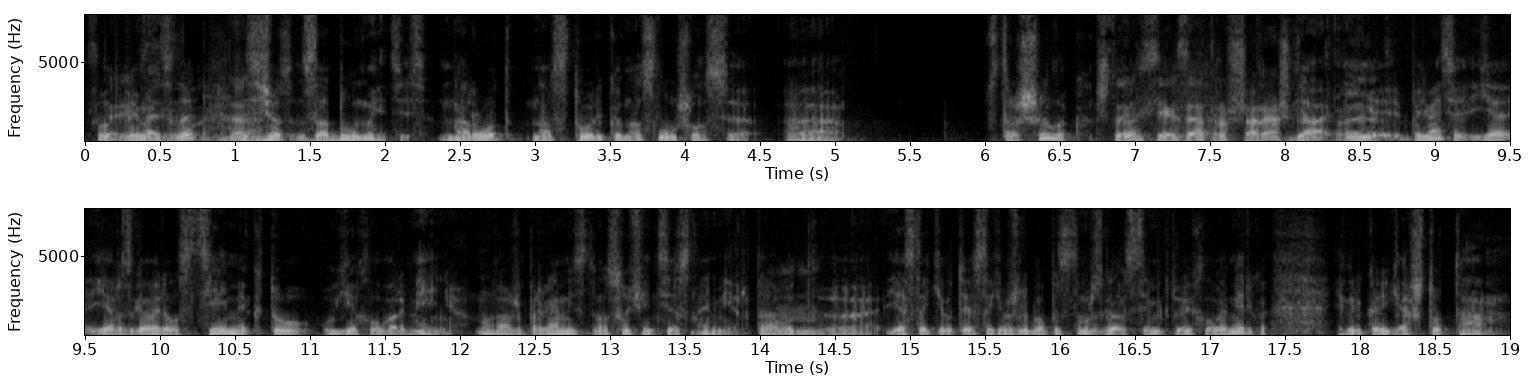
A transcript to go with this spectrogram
Скорее вот, понимаете, всего, да? да? То есть сейчас задумайтесь, народ настолько наслушался э, страшилок. Что да? их всех завтра в шарашке Да, отправят. и, понимаете, я, я разговаривал с теми, кто уехал в Армению. Ну, там же программисты, у нас очень тесный мир. Да? Угу. Вот, э, я, с таким, вот я с таким же любопытством разговаривал с теми, кто уехал в Америку. Я говорю, коллеги, а что там?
